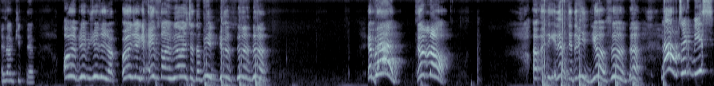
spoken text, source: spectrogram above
Hesap kitle. Abi bir, bir şey söyleyeceğim. Önceki efsane videolarda videosunu. Ya ben! Yapma! Aa, Önceki efsane videosunu. Ne yaptık biz?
